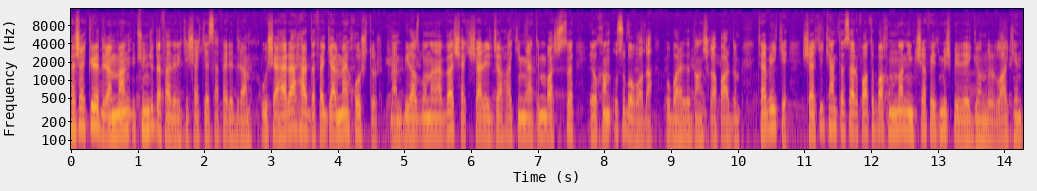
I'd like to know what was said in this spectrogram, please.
Təşəkkür edirəm. Mən 3-cü dəfədir ki, Şəkiyə səfər edirəm. Bu şəhərə hər dəfə gəlmək xoşdur. Mən biraz bundan əvvəl Şəki şəhər icra hakimiyyətinin başçısı Elxan Usubova da bu barədə danışıq apardım. Təbii ki, Şəki kənd təsərrüfatı baxımından inkişaf etmiş bir regiondur, lakin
